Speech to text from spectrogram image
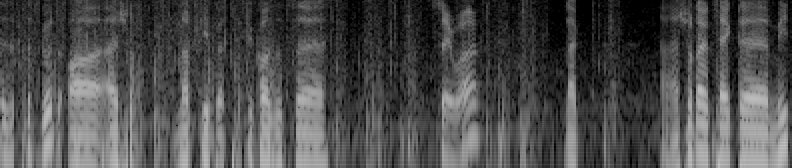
Is it good, or I should not keep it, because it's uh, Say what? like, uh, should I take the meat?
